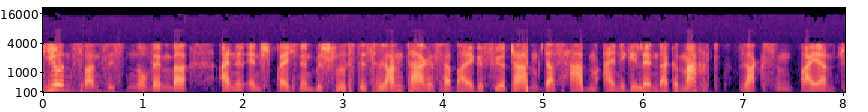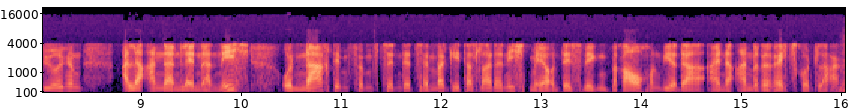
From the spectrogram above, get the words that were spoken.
24. November einen entsprechenden Beschluss des Landtages herbeigeführt haben. Das haben einige Länder gemacht, Sachsen, Bayern, Thüringen alle anderen Länder nicht. Und nach dem 15. Dezember geht das leider nicht mehr. Und deswegen brauchen wir da eine andere Rechtsgrundlage.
